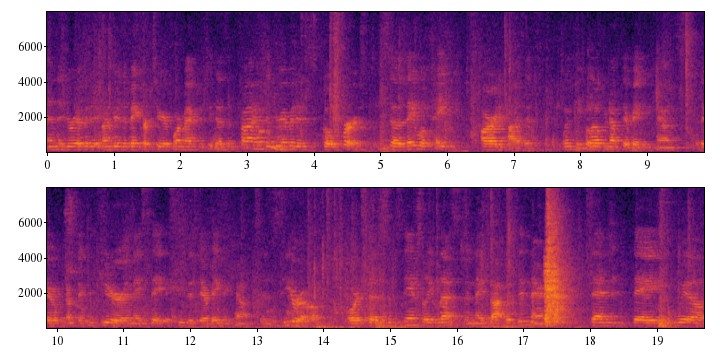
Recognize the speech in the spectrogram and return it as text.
and the derivative, under the Bankruptcy Reform Act of two thousand five, the derivatives go first. So they will take our deposits. When people open up their bank accounts, they open up their computer and they say, see that their bank account says zero, or says substantially less than they thought was in there, then they will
